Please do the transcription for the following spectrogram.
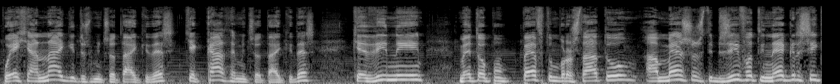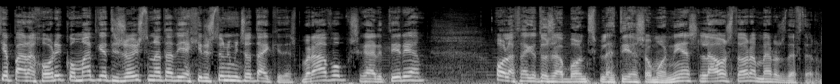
που έχει ανάγκη τους Μητσοτάκηδες και κάθε Μητσοτάκηδες και δίνει με το που πέφτουν μπροστά του αμέσως την ψήφο, την έγκριση και παραχωρεί κομμάτια της ζωής του να τα διαχειριστούν οι Μητσοτάκηδες. Μπράβο, συγχαρητήρια. Όλα αυτά για το ζαμπόν της πλατείας Ομονίας. Λαός τώρα, μέρος δεύτερον.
